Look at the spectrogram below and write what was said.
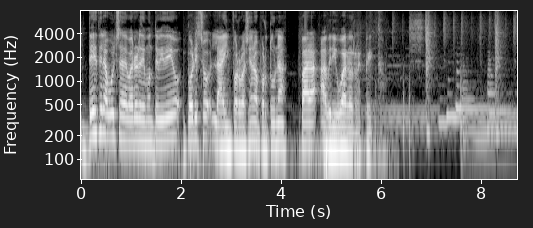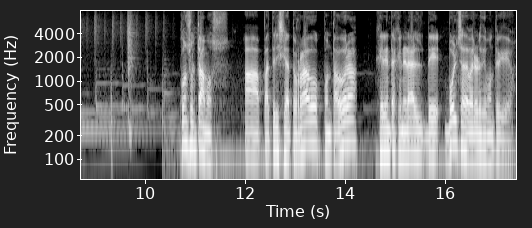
desde la Bolsa de Valores de Montevideo y por eso la información oportuna para averiguar al respecto. Consultamos a Patricia Torrado, contadora, gerente general de Bolsa de Valores de Montevideo.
